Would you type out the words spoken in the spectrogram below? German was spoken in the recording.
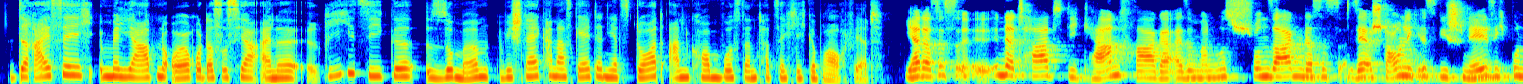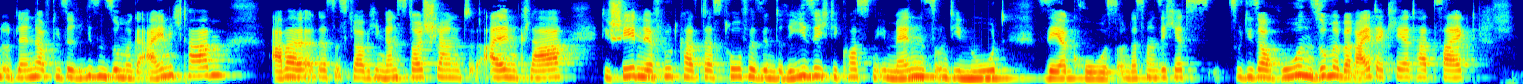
30 Milliarden Euro, das ist ja eine riesige Summe. Wie schnell kann das Geld denn jetzt dort ankommen, wo es dann tatsächlich gebraucht wird? Ja, das ist äh, in der Tat die Kernfrage. Also man muss schon sagen, dass es sehr erstaunlich ist, wie schnell sich Bund und Länder auf diese Riesensumme geeinigt haben. Aber das ist, glaube ich, in ganz Deutschland allen klar. Die Schäden der Flutkatastrophe sind riesig, die Kosten immens und die Not sehr groß. Und dass man sich jetzt zu dieser hohen Summe bereit erklärt hat, zeigt,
